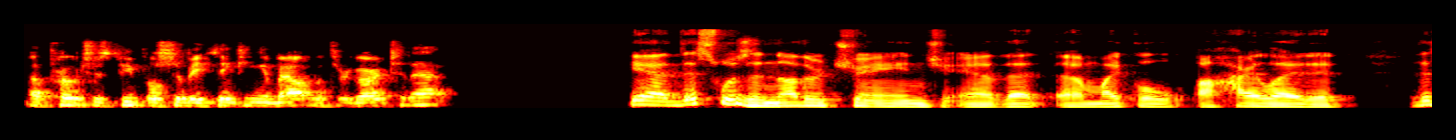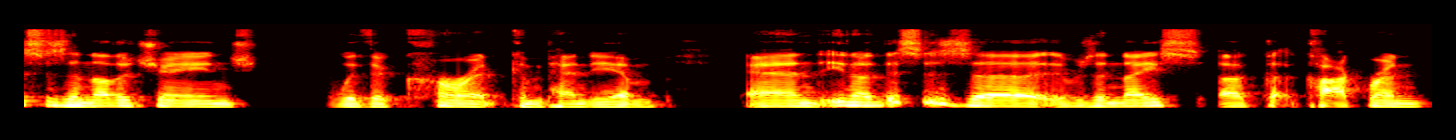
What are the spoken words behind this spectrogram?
approaches people should be thinking about with regard to that. Yeah, this was another change uh, that uh, Michael uh, highlighted. This is another change with the current compendium. And, you know, this is, uh, it was a nice uh, Cochrane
